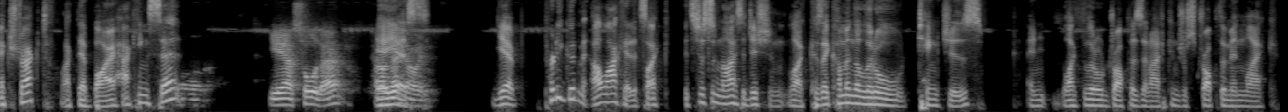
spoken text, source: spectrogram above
extract, like their biohacking set. Oh, yeah, I saw that. How's yeah, that yes. going? Yeah, pretty good. Man. I like it. It's like it's just a nice addition. Like because they come in the little tinctures and like the little droppers, and I can just drop them in like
